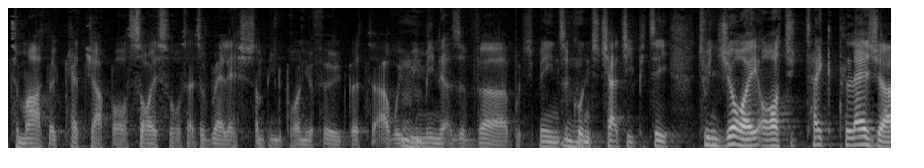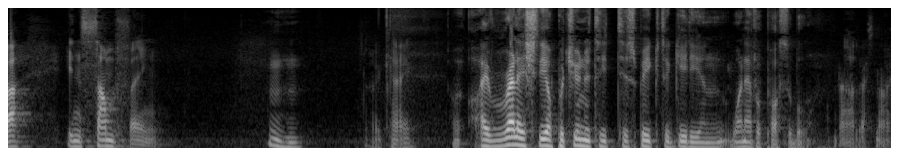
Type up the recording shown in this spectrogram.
tomato ketchup or soy sauce as a relish, something to put on your food. But uh, we, Mm-hmm. we mean it as a verb, which means, according to ChatGPT, to enjoy or to take pleasure in something. Mm-hmm. Okay, I relish the opportunity to speak to Gideon whenever possible. no, that's nice.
